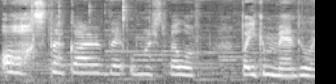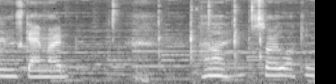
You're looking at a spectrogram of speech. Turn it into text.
Oh, it's that guy there almost fell off. But you can mantle in this game mode. Ah, so lucky.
